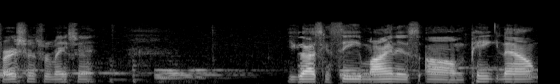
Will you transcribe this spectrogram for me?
First transformation. You guys can see mine is um, pink now.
